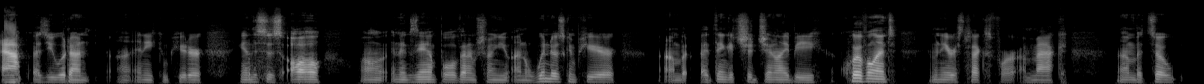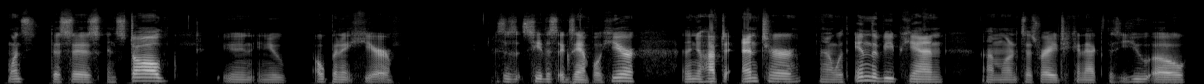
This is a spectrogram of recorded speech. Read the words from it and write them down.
app as you would on uh, any computer. And this is all uh, an example that I'm showing you on a Windows computer, um, but I think it should generally be equivalent in many respects for a Mac. Um, but so once this is installed, you, you open it here. This is, see this example here, and then you'll have to enter uh, within the VPN um, when it says ready to connect this UO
